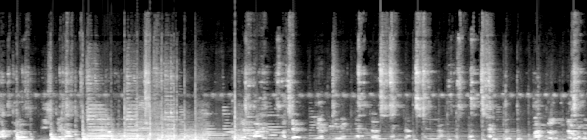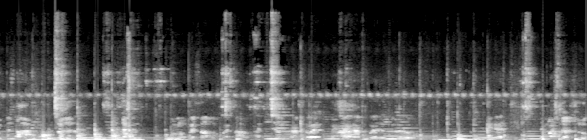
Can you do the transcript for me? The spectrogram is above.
মাত্র বিশ টাকা বিশ টাকা, বিশ টাকা। আছে ভাই আছে কে নেবেন। একটা একটা একটা একটা একটা। মাত্র দুটো কলম পেয়েছে। আমার চলে আচ্ছা কলম পেয়েছে আমার না। গান করে একটা গান করে চলে যাব দূর থেকে আসছি এ মাস্টার শুরু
